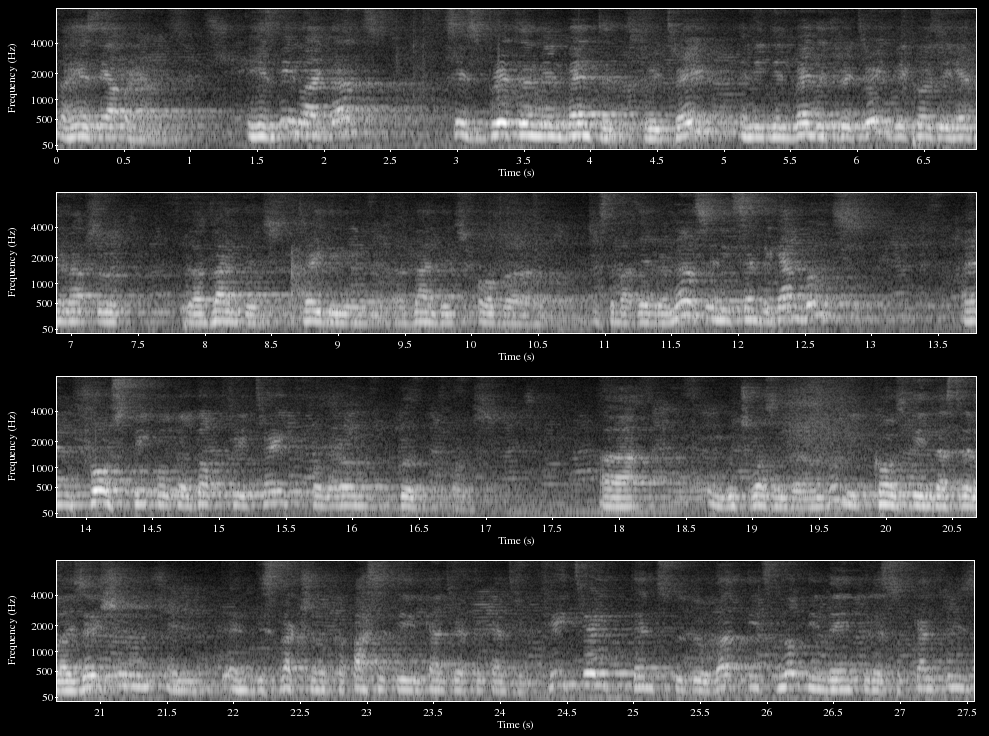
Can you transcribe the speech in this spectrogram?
that has the upper hand. It has been like that since Britain invented free trade, and it invented free trade because it had an absolute advantage, trading advantage over just about everyone else, and it sent the gunboats and forced people to adopt free trade for their own good, of course. Uh, which wasn't their own good, it caused the industrialization and, and destruction of capacity in country after country. Free trade tends to do that. It's not in the interest of countries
